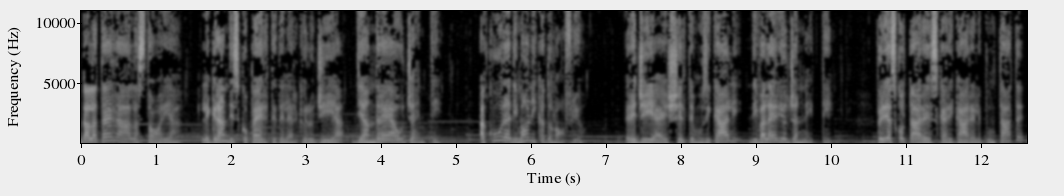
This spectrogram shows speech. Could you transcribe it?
Dalla terra alla storia, le grandi scoperte dell'archeologia di Andrea Augenti, a cura di Monica Donofrio, regia e scelte musicali di Valerio Giannetti. Per riascoltare e scaricare le puntate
